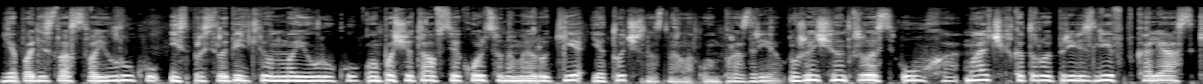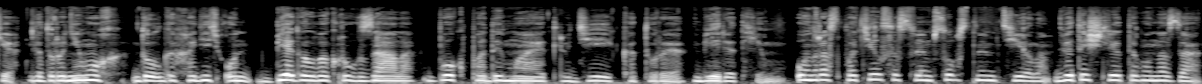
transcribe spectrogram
Я поднесла свою руку и спросила, видит ли он мою руку. Он посчитал все кольца на моей руке. Я точно знала, он прозрел. У женщины открылось ухо. Мальчик, которого привезли в коляске, который не мог долго ходить, он бегал вокруг зала. Бог поднимает людей, которые верят ему. Он расплатился со своим собственным телом 2000 лет тому назад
